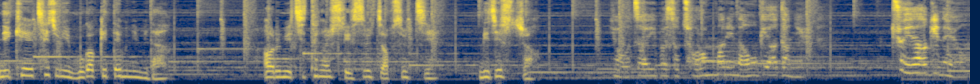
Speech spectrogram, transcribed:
니케의 체중이 무겁기 때문입니다. 얼음이 지탱할 수 있을지 없을지 미지수죠. 여자 입에서 저런 말이 나오게 하다니 최악이네요.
